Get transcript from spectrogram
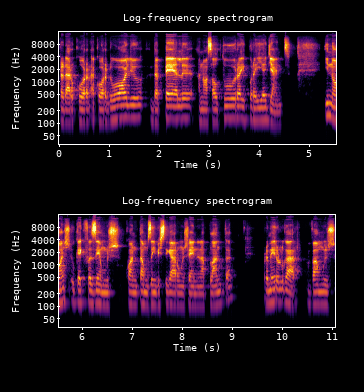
para dar a cor, a cor do óleo, da pele, a nossa altura e por aí adiante. E nós, o que é que fazemos quando estamos a investigar um gene na planta? Em primeiro lugar, vamos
